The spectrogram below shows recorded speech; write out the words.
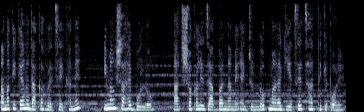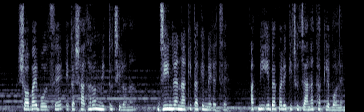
আমাকে কেন ডাকা হয়েছে এখানে? ইমাম সাহেব বলল, আজ সকালে জাব্বার নামে একজন লোক মারা গিয়েছে, ছাদ থেকে পড়ে। সবাই বলছে, এটা সাধারণ মৃত্যু ছিল না। জিনরা নাকি তাকে মেরেছে। আপনি এ ব্যাপারে কিছু জানা থাকলে বলেন।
